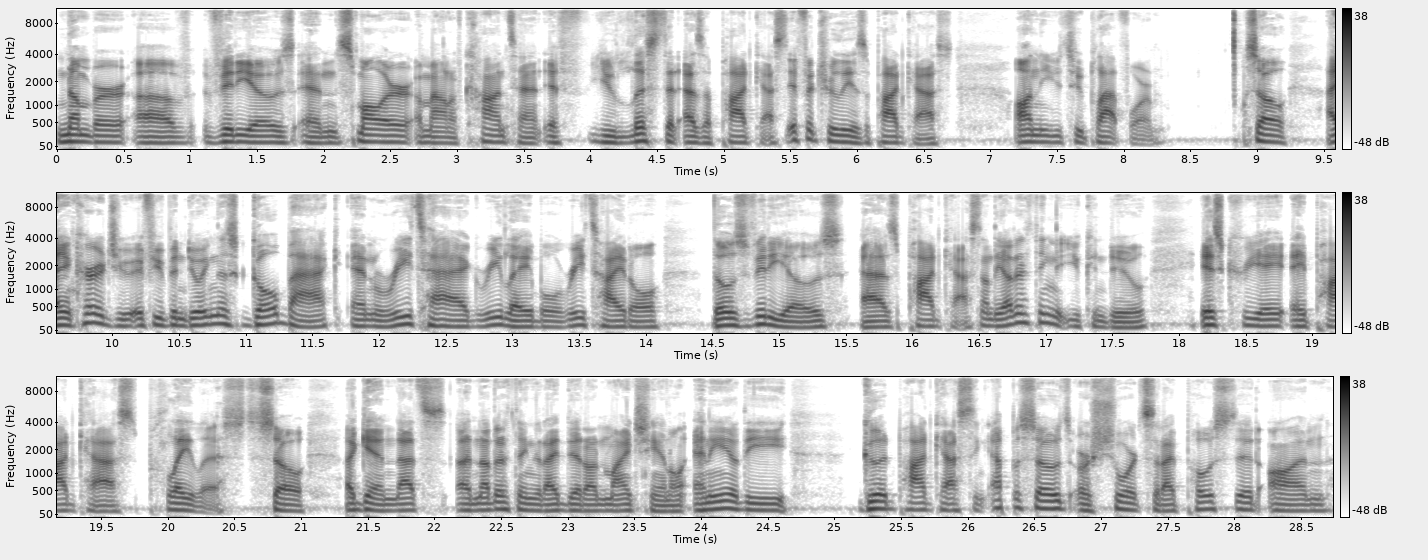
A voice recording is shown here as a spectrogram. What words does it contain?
number of videos and smaller amount of content if you list it as a podcast, if it truly is a podcast on the YouTube platform. So I encourage you, if you've been doing this, go back and retag, relabel, retitle those videos as podcasts. Now, the other thing that you can do is create a podcast playlist. So, again, that's another thing that I did on my channel. Any of the good podcasting episodes or shorts that I posted on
